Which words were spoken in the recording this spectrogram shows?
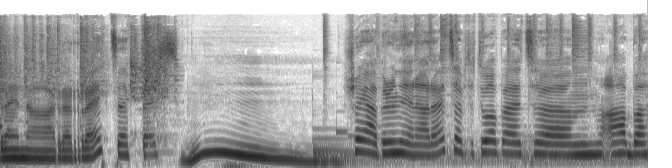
Renāra receptes. Mm. Šajā pirmdienā recepte to pēc um, aba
